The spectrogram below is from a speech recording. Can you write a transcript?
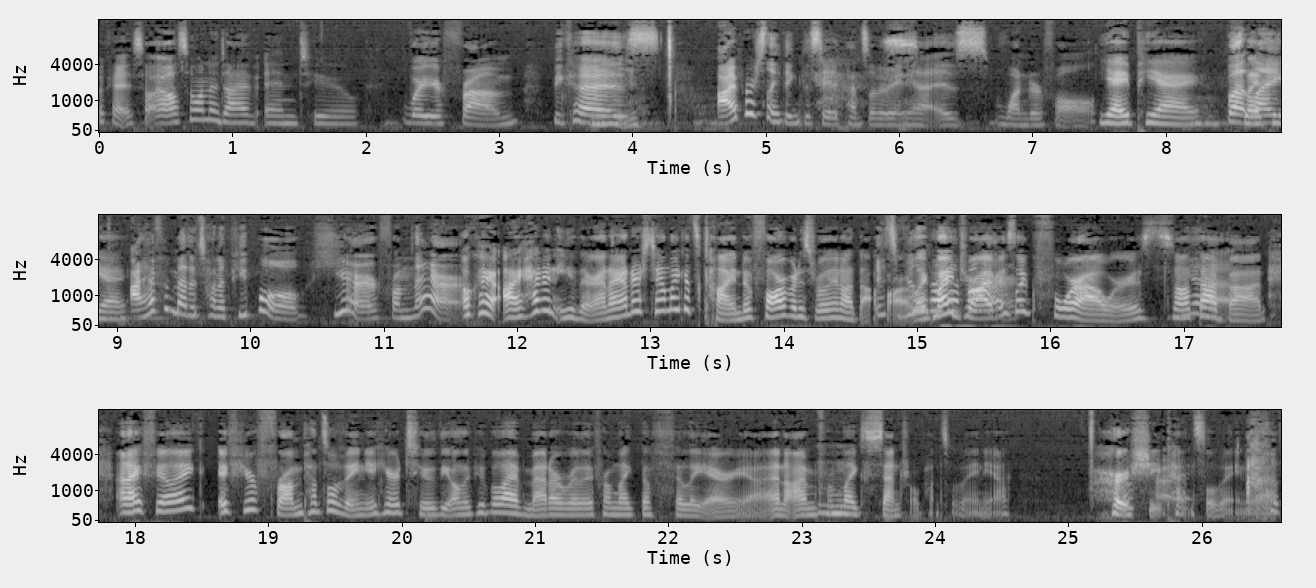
Okay, so I also want to dive into where you're from because I personally think the state of Pennsylvania is wonderful. Yay, PA. But Slay like, PA. I haven't met a ton of people here from there. Okay, I haven't either, and I understand like it's kind of far, but it's really not that It's far. really like my drive far. is like four hours. It's not Yeah. that bad, and I feel like if you're from Pennsylvania here too, the only people I've met are really from like the Philly area, and I'm from like central Pennsylvania, Hershey. Okay. Pennsylvania.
